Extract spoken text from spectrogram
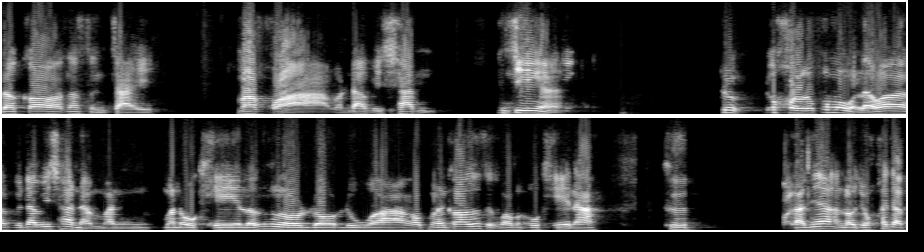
แล้วก็น่าสนใจมากกว่าวันดาวิชั่นจริงๆอะทุกทุกคนก็พูดมาหมดแล้วว่าวันดาวิชั่นอะมันมันโอเค แล้วเราเราดูว่าก็มันก็รู้สึกว่ามันโอเคนะ คือก่อนหน้าเนี้ยเรายกให้ดับ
